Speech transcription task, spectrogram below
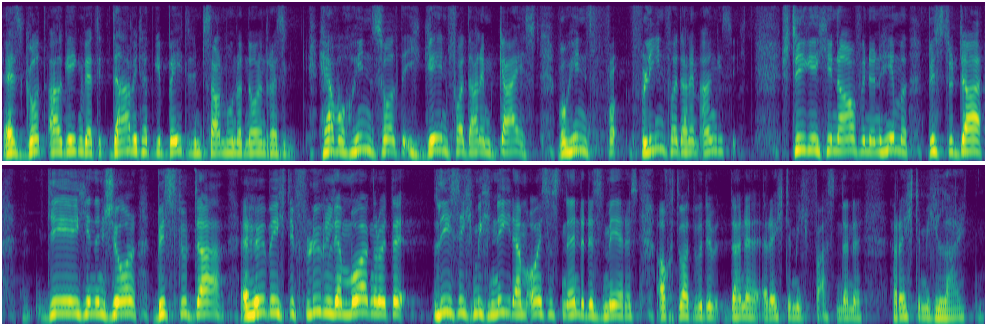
Er ist Gott allgegenwärtig. David hat gebetet im Psalm 139, Herr, wohin sollte ich gehen vor deinem Geist? Wohin fliehen vor deinem Angesicht? Stiege ich hinauf in den Himmel, bist du da? Gehe ich in den Scheol, bist du da? Erhöbe ich die Flügel der Morgenröte, ließ ich mich nieder am äußersten Ende des Meeres. Auch dort würde deine Rechte mich fassen, deine Rechte mich leiten.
